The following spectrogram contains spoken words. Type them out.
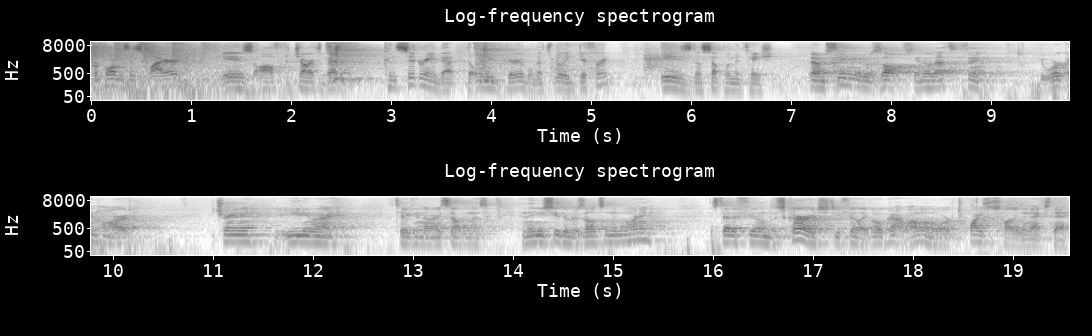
performance inspired is off the charts better. Considering that the only variable that's really different is the supplementation. I'm seeing the results, you know, that's the thing. You're working hard, you're training, you're eating right, taking the right supplements, and then you see the results in the morning. Instead of feeling discouraged, you feel like, oh God, well, I want to work twice as hard the next day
